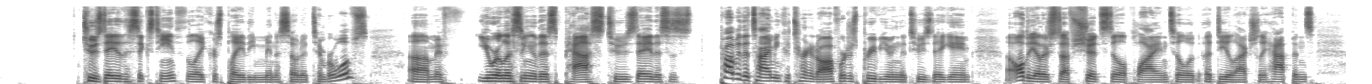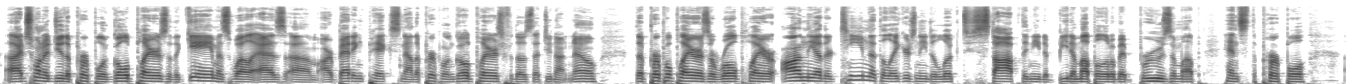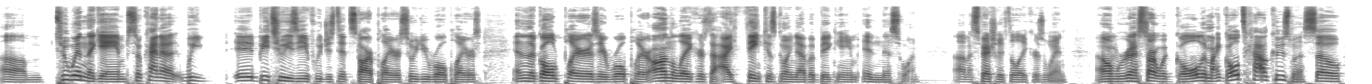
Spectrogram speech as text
Tuesday the 16th, the Lakers play the Minnesota Timberwolves. Um, if you were listening to this past Tuesday, this is probably the time you could turn it off. We're just previewing the Tuesday game. all the other stuff should still apply until a, deal actually happens. Uh, I just want to do the purple and gold players of the game as well as um, our betting picks. Now, the purple and gold players, for those that do not know, the purple player is a role player on the other team that the Lakers need to look to stop. They need to beat him up a little bit, bruise him up, hence the purple, um, to win the game. So, kind of, we it'd be too easy if we just did star players. So we do role players, and the gold player is a role player on the Lakers that I think is going to have a big game in this one um, especially if the Lakers win. Um, we're going to start with gold, and my gold's Kyle Kuzma. So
